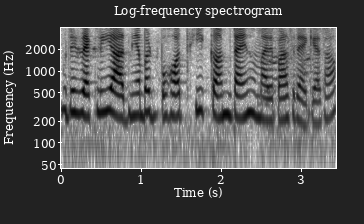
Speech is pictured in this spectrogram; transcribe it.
मुझे एग्जैक्टली exactly याद नहीं है बट बहुत ही कम टाइम हमारे पास रह गया था।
